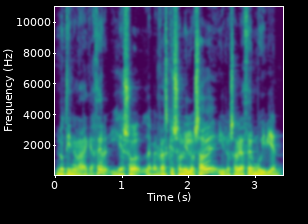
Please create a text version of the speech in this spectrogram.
no tiene nada que hacer. Y eso la verdad es que Sony lo sabe y lo sabe hacer muy bien.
